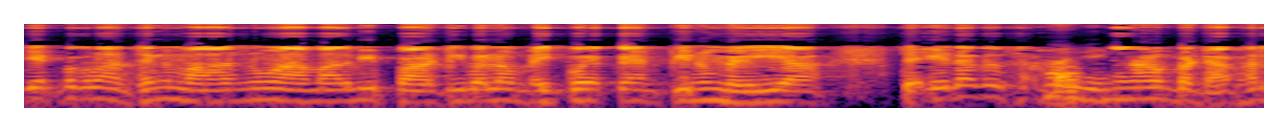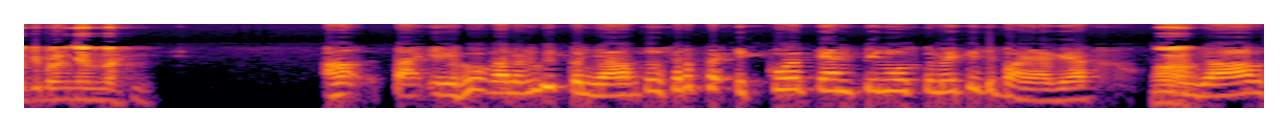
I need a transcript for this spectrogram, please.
ਜੇ ਭਗਵੰਤ ਸਿੰਘ ਮਾਨ ਨੂੰ ਆਮ ਆਦਮੀ ਪਾਰਟੀ ਵੱਲੋਂ ਇੱਕੋ ਇੱਕ ਐਮਪੀ ਨੂੰ ਮਿਲੀ ਆ ਤੇ ਇਹਦਾ ਤਾਂ ਨਾਲੋਂ ਵੱਡਾ ਫਰਜ਼ ਬਣ ਜਾਂਦਾ ਸੀ। ਹਾਂ ਤਾਂ ਇਹੋ ਗੱਲ ਵੀ ਪੰਜਾਬ ਤੋਂ ਸਿਰਫ ਇੱਕੋ ਇੱਕ ਐਮਪੀ ਨੂੰ ਉਸ ਕਮੇਟੀ 'ਚ ਪਾਇਆ ਗਿਆ। ਹਾਂ। ਪੰਜਾਬ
